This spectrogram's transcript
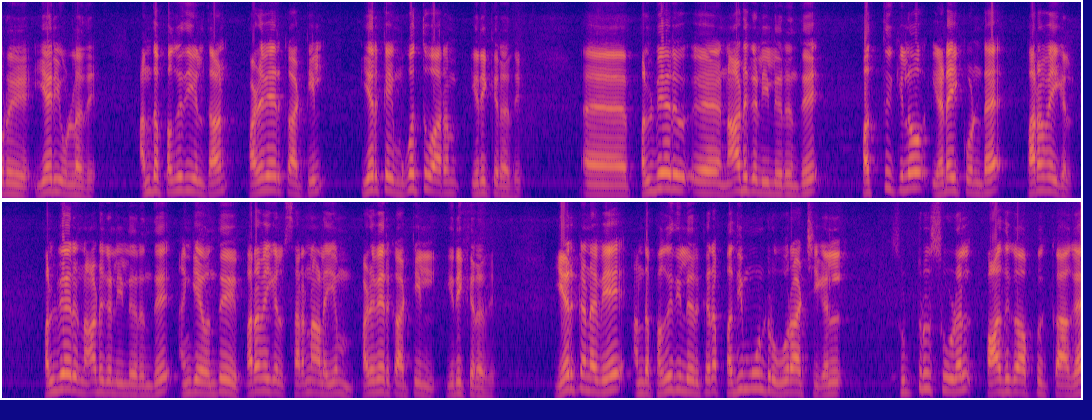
ஒரு ஏரி உள்ளது. அந்த பகுதியில்தான் பழவேற்காட்டில் இயற்கை முகத்துவாரம் இருக்கிறது. பல்வேறு நாடுகளிலிருந்து பத்து கிலோ எடை கொண்ட பறவைகள் பல்வேறு நாடுகளிலிருந்து அங்கே வந்து பறவைகள் சரணாலயம் பழவேற்காட்டில் இருக்கிறது. ஏற்கனவே அந்த பகுதியில் இருக்கிற பதிமூன்று ஊராட்சிகள் சுற்றுச்சூழல் பாதுகாப்புக்காக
